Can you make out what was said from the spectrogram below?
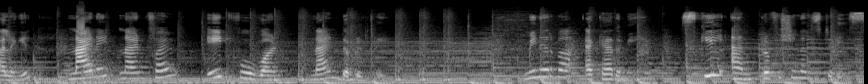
അല്ലെങ്കിൽ nine eight nine five eight four one nine double three. Minerva Academy skill and professional studies.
